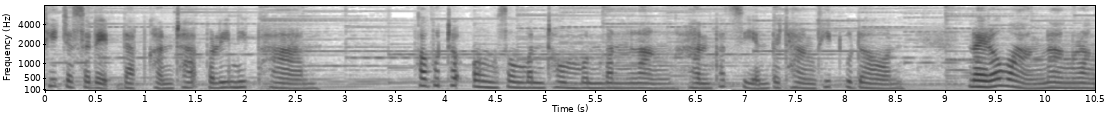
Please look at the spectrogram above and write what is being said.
ที่จะเสด็จดับขันธปรินิพาน พระพุทธองค์ทรงบรรทมบนบันลังหันพระเศียรไปทางทิศอุดร ในระหว่างนางรัง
